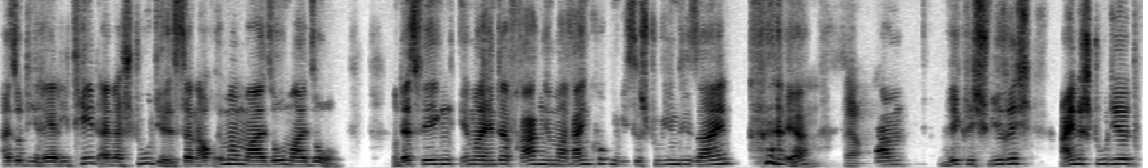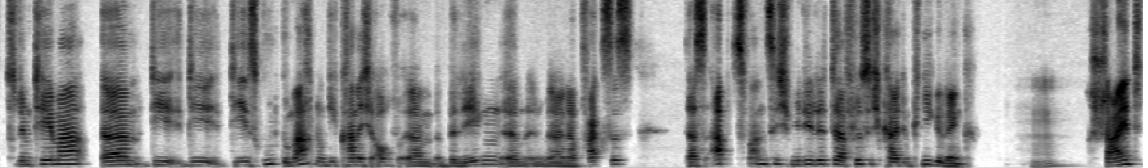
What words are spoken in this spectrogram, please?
Also die Realität einer Studie ist dann auch immer mal so, mal so. Und deswegen immer hinterfragen, immer reingucken, wie ist das Studiendesign. ja. Mhm, ja. Ähm, wirklich schwierig. Eine Studie zu dem Thema, ähm, die, die, die ist gut gemacht und die kann ich auch ähm, belegen ähm, in meiner Praxis, dass ab 20 Milliliter Flüssigkeit im Kniegelenk mhm. scheint,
